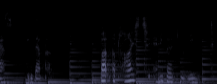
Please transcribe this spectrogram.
as example, but applies to any book you read.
